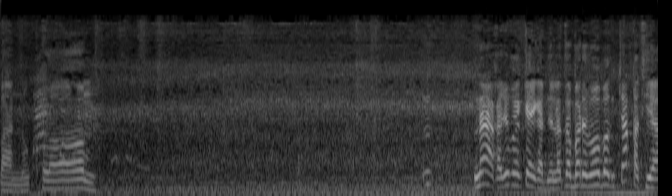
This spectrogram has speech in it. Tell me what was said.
บ้านน้องคลองอื้อหน้าก็อยู่ใกล้ๆกันนี่แหละแต่บ่ได้มาเบิ่งจักกะเทีย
